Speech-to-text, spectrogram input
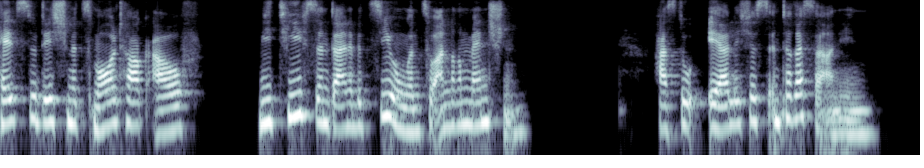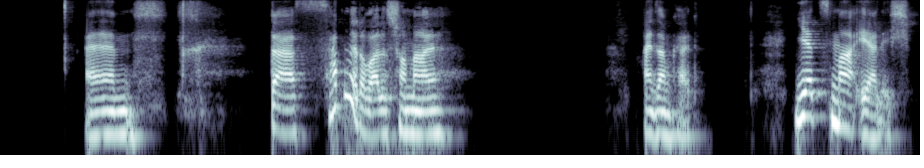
Hältst du dich mit Smalltalk auf? Wie tief sind deine Beziehungen zu anderen Menschen? Hast du ehrliches Interesse an ihnen? Ähm, das hatten wir doch alles schon mal. Einsamkeit. Jetzt mal ehrlich.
